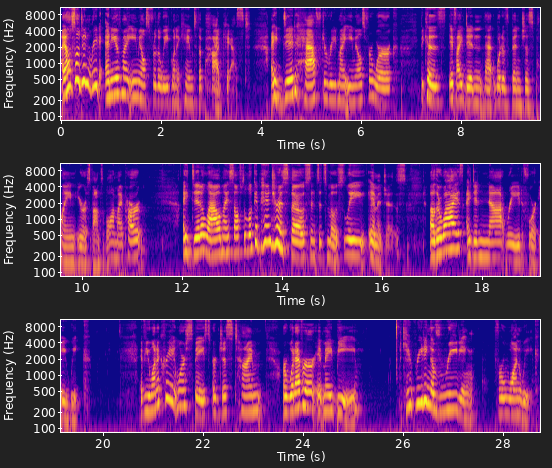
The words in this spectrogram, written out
I also didn't read any of my emails for the week when it came to the podcast. I did have to read my emails for work because if I didn't, that would have been just plain irresponsible on my part. I did allow myself to look at Pinterest though, since it's mostly images. Otherwise, I did not read for a week. If you want to create more space or just time or whatever it may be, get reading of reading for one week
